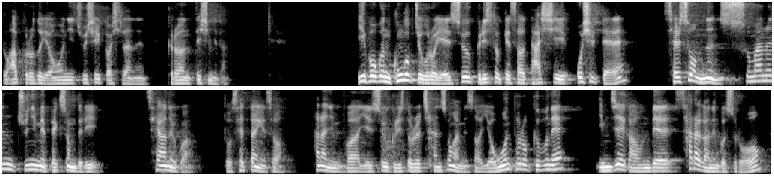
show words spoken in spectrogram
또 앞으로도 영원히 주실 것이라는 그런 뜻입니다. 이 복은 궁극적으로 예수 그리스도께서 다시 오실 때 셀 수 없는 수많은 주님의 백성들이 새 하늘과 또 새 땅에서 하나님과 예수 그리스도를 찬송하면서 영원토록 그분의 임재 가운데 살아가는 것으로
